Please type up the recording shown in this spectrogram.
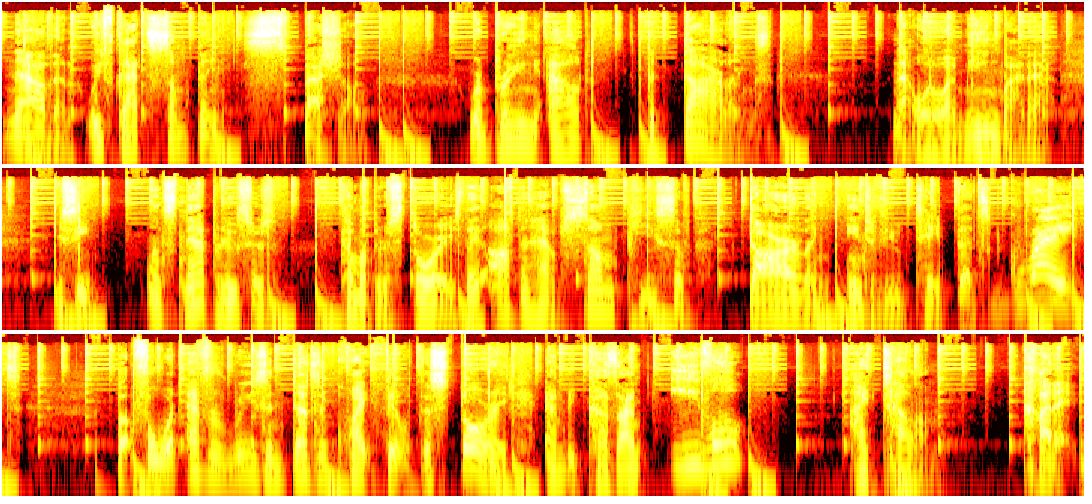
Now then, we've got something special. We're bringing out the darlings. Now, what do I mean by that? You see, when Snap producers come with their stories, they often have some piece of darling interview tape that's great, but for whatever reason doesn't quite fit with the story. And because I'm evil, I tell them, cut it.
